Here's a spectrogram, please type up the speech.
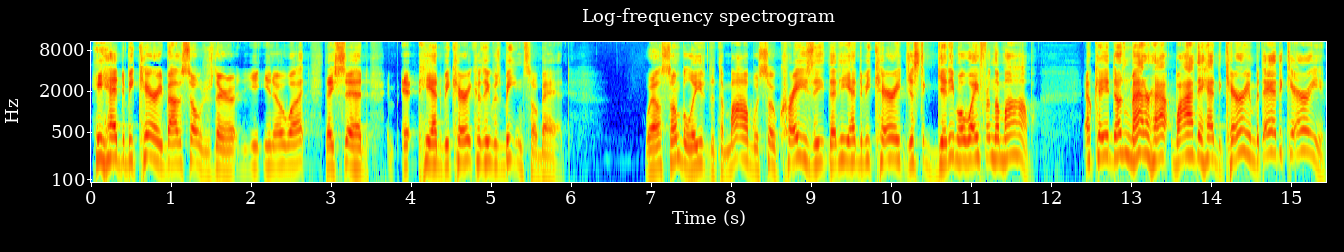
he had to be carried by the soldiers there. You, you know what? They said it, he had to be carried because he was beaten so bad. Well, some believed that the mob was so crazy that he had to be carried just to get him away from the mob. Okay, it doesn't matter how, why they had to carry him, but they had to carry him.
